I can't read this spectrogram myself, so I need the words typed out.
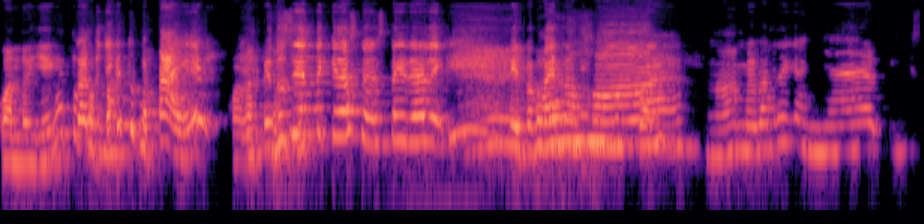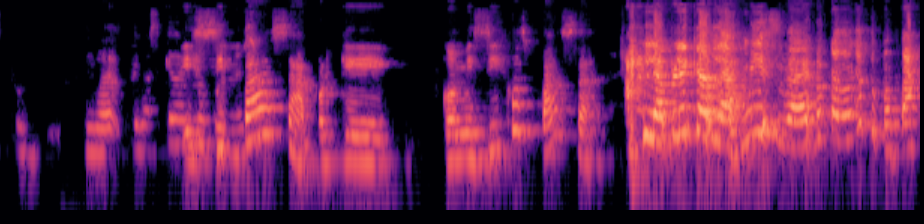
cuando llegue tu Cuando papá. llegue tu papá, ¿eh? Entonces ya te quedas con esta idea de el papá enojón, ¿no? Me va a regañar, listo. Te, vas quedando Y sí pasa, porque Con mis hijos pasa. Le aplicas la misma, ¿eh? cuando a tu papá.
